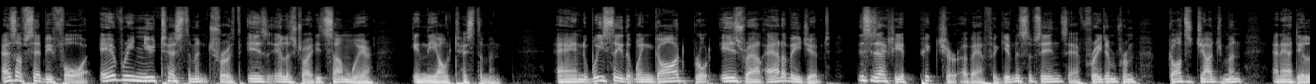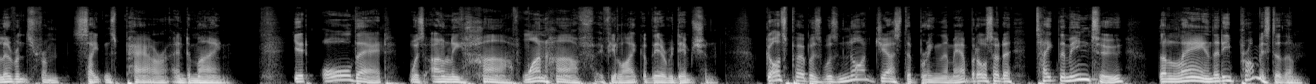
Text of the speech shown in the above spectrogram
as I've said before, every New Testament truth is illustrated somewhere in the Old Testament. And we see that when God brought Israel out of Egypt, this is actually a picture of our forgiveness of sins, our freedom from God's judgment, and our deliverance from Satan's power and domain. Yet all that was only half, one half, if you like, of their redemption. God's purpose was not just to bring them out, but also to take them into the land that He promised to them.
